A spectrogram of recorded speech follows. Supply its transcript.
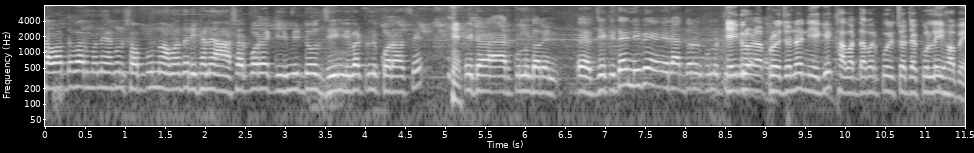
খাবার দাবার মানে এখন সম্পূর্ণ আমাদের এখানে আসার পরে কিরমির ডোজ জিঙ্ক লিভার টনিক করা আছে। হ্যাঁ। এটা আর কোনো ধরেন যে কিতাই নিবে এর আর ধরেন কোনো এইগুলোর আর প্রয়োজন নিয়ে গিয়ে খাবার দাবার পরিচর্যা করলেই হবে।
